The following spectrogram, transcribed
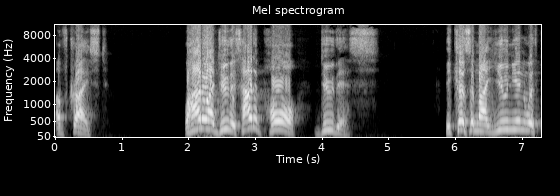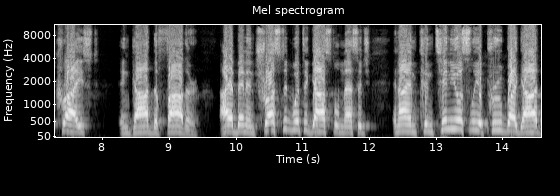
of Christ. Well, how do I do this? How did Paul do this? Because of my union with Christ and God the Father. I have been entrusted with the gospel message, and I am continuously approved by God,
